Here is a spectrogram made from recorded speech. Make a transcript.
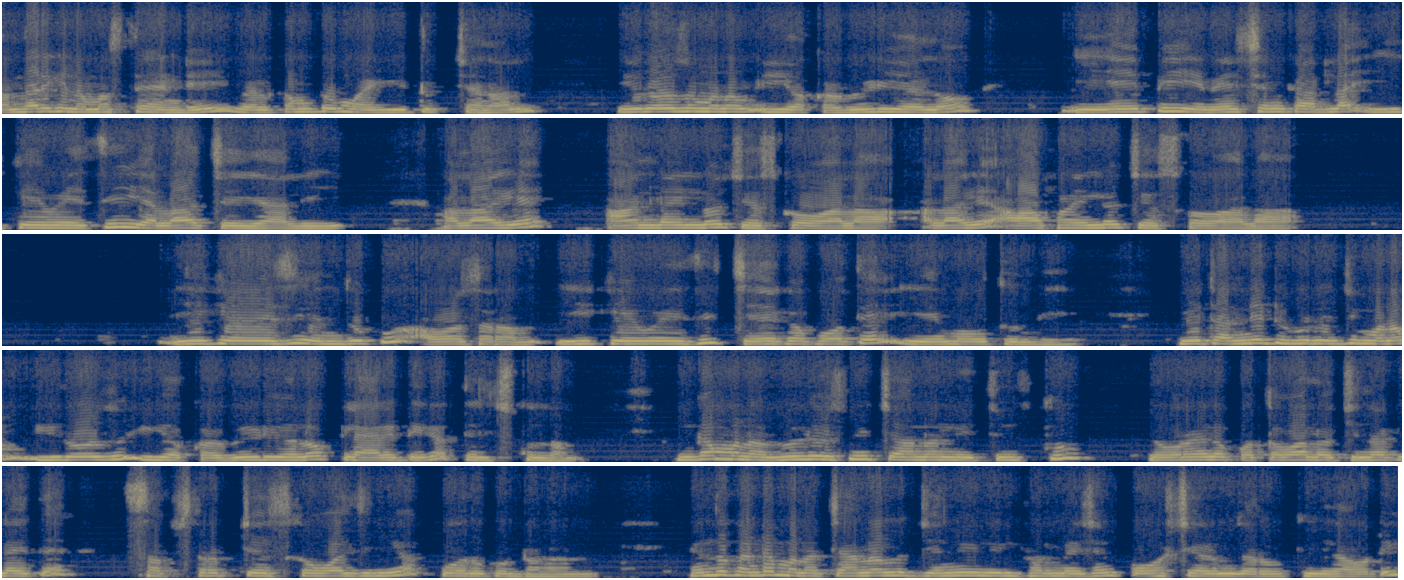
అందరికీ నమస్తే అండి. Welcome to my YouTube channel ఈరోజు మనం ఈ యొక్క వీడియోలో ఏపీ రేషన్ కార్డుల ఈకేవైసీ ఎలా చేయాలి? అలాగే ఆన్లైన్లో చేసుకోవాలా? అలాగే ఆఫ్లైన్లో చేసుకోవాలా? ఈకేవైసీ ఎందుకు అవసరం? ఈకేవైసీ చేయకపోతే ఏమవుతుంది? వీటన్నిటి గురించి మనం ఈరోజు ఈ యొక్క వీడియోలో క్లారిటీగా తెలుసుకుందాం. ఇంకా మన వీడియోస్ని ఛానల్ని చూస్తూ ఎవరైనా కొత్త వాళ్ళు వచ్చినట్లయితే సబ్స్క్రైబ్ చేసుకోవాల్సిందిగా కోరుకుంటున్నాను. ఎందుకంటే మన ఛానల్లో జెన్యున్ ఇన్ఫర్మేషన్ పోస్ట్ చేయడం జరుగుతుంది కాబట్టి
